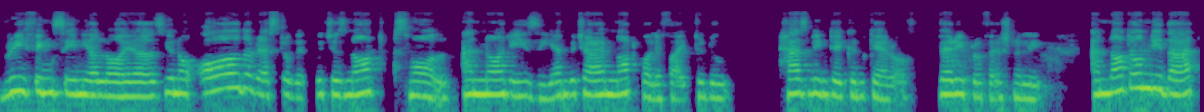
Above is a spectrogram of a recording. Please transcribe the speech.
briefing senior lawyers, you know, all the rest of it, which is not small and not easy, and which I am not qualified to do, has been taken care of very professionally. And not only that,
